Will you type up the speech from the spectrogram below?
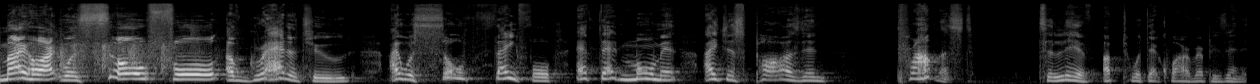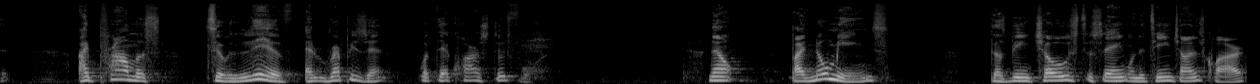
my heart was so full of gratitude. I was so thankful. At that moment, I just paused and promised to live up to what that choir represented. I promised to live and represent what that choir stood for. Now, by no means does being chosen to sing on the Teen Challenge Choir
